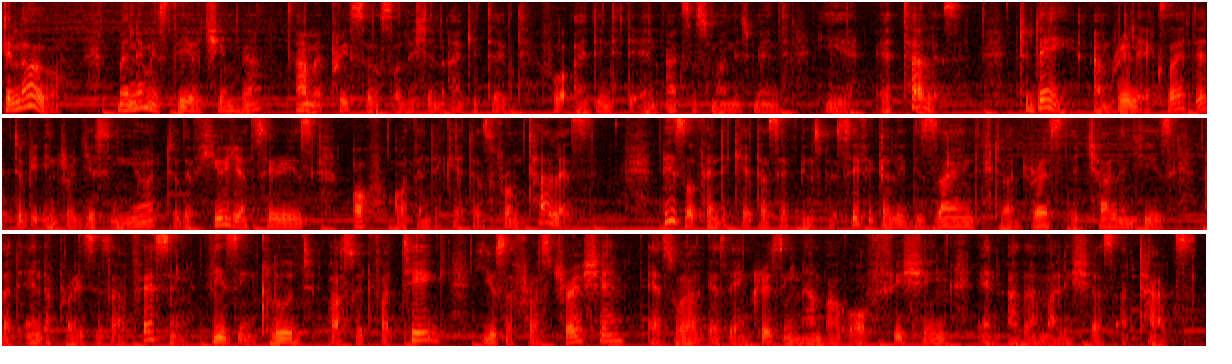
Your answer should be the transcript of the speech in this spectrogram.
Hello, my name is Theo Chimbga. I'm a pre-sale solution architect for identity and access management here at Thales. Today, I'm really excited to be introducing you to the Fusion series of authenticators from Thales. These authenticators have been specifically designed to address the challenges that enterprises are facing. These include password fatigue, user frustration, as well as the increasing number of phishing and other malicious attacks.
